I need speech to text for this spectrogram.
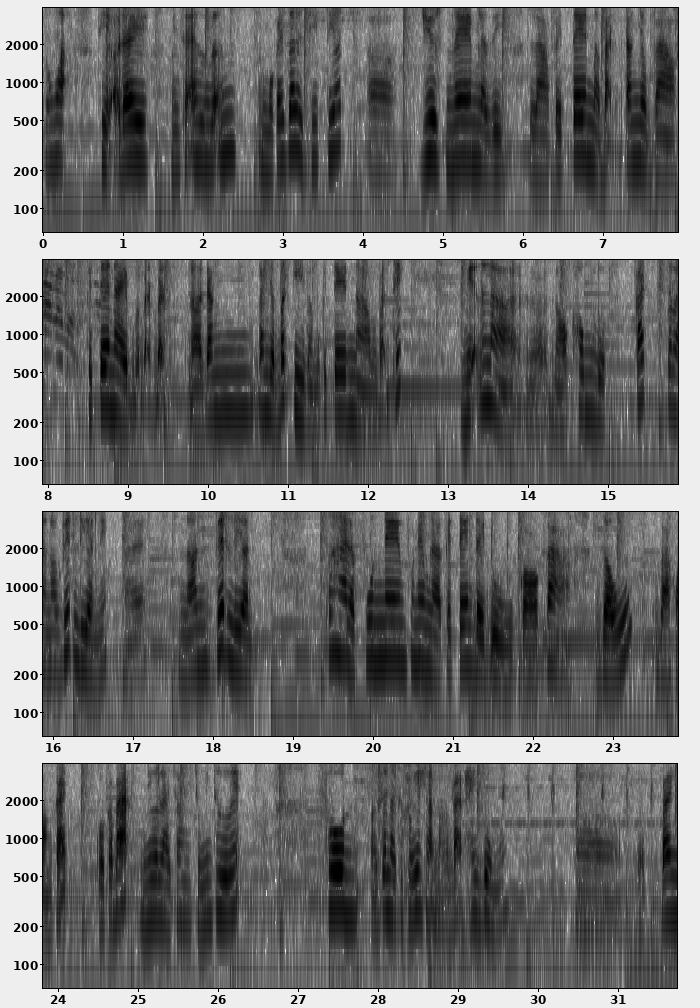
Đúng không ạ? Thì ở đây mình sẽ hướng dẫn một cách rất là chi tiết uh, username là gì? Là cái tên mà bạn đăng nhập vào cái tên này bạn bạn à, đăng đăng nhập bất kỳ vào một cái tên nào mà bạn thích miễn là nó không được cách tức là nó viết liền ấy. Đấy. nó viết liền. Thứ hai là full name full name là cái tên đầy đủ có cả dấu và khoảng cách của các bạn như là trong chứng minh thư ấy. Phone à, tức là cái số điện thoại mà các bạn hay dùng ấy. Uh, bank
